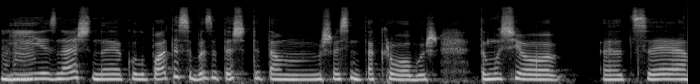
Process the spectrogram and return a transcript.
mm і знаєш, не колупати себе за те, що ти там щось не так робиш. Тому що е, це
